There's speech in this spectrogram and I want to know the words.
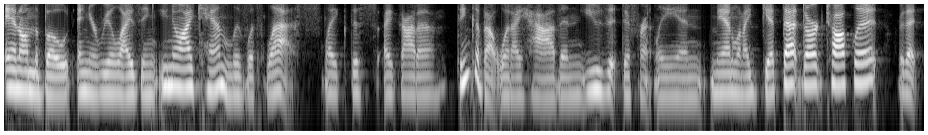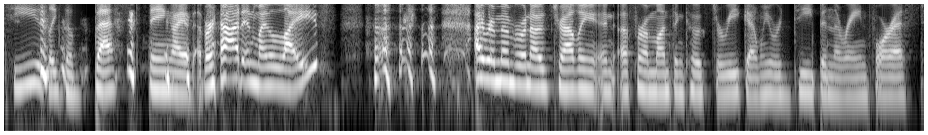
and on the boat and you're realizing you know i can live with less. Like this i gotta think about what i have and use it differently. And man when i get that dark chocolate or that tea is like the best thing i have ever had in my life. I remember when i was traveling in, uh, for a month in costa rica and we were deep in the rainforest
